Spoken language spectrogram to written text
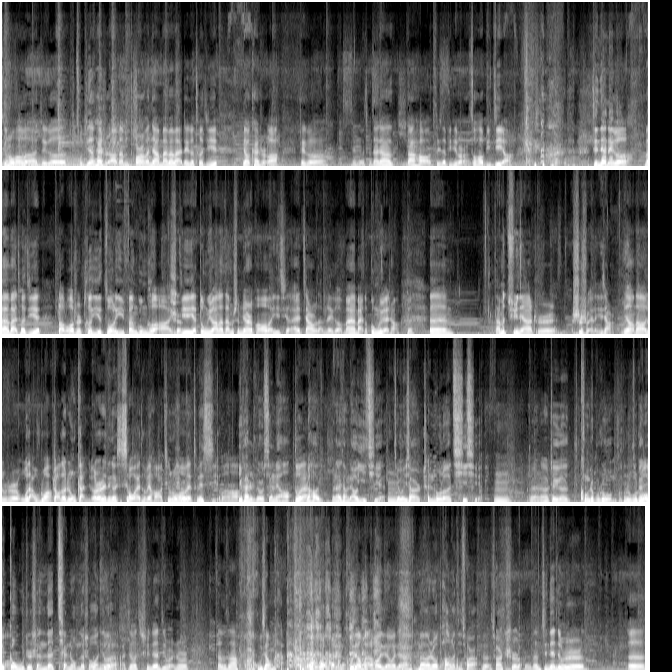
听众朋友们，这个从今天开始啊，咱们头号玩家买买买这个特辑要开始了。这个那个，请大家拿好自己的笔记本，做好笔记啊。今年这个买买买特辑，老罗是特意做了一番功课啊，以及也动员了咱们身边的朋友们一起来加入咱们这个买买买的攻略上。对，嗯，咱们去年啊只是试水了一下，没想到就是误打误撞找到这种感觉，而且那个效果还特别好，听众朋友们也特别喜欢哈一。开始就是闲聊，对然后本来想聊一期，嗯结果一下抻出了七期，嗯，对，然后这个控制不住我们自己，控制不住就感觉购物之神在牵着我们的手往前走对。，结果去年基本上就是咱们仨互相买，互相买了好几千块钱。买完之后胖了几圈，对全是吃的。对，咱们今年就是，呃，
